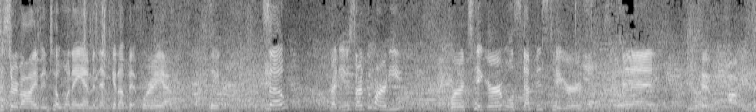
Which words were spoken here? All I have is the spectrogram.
to survive until 1 a.m. and then get up at 4 a.m. later. So, ready to start the party. We're Tigger, well Steph is Tigger, and who, obviously.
